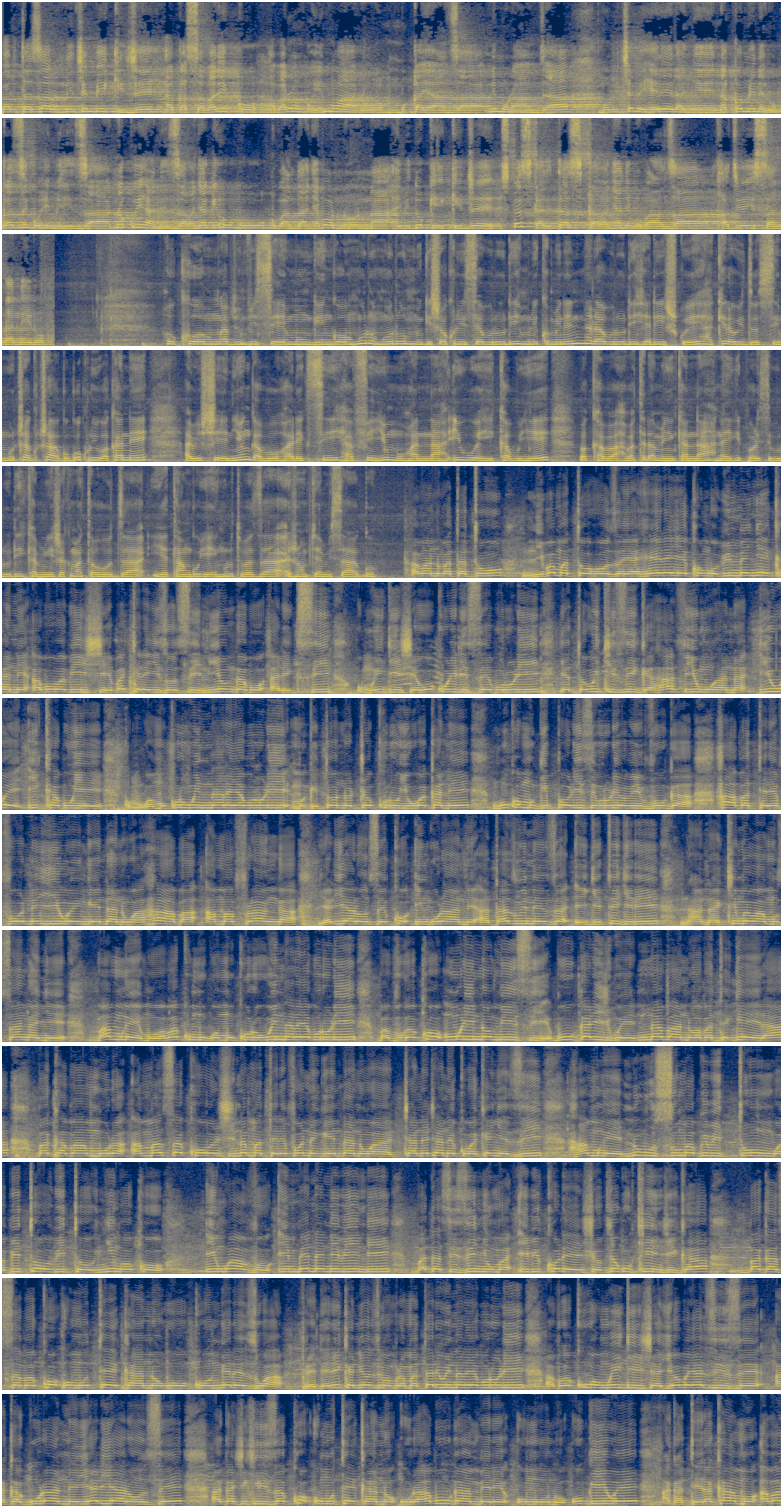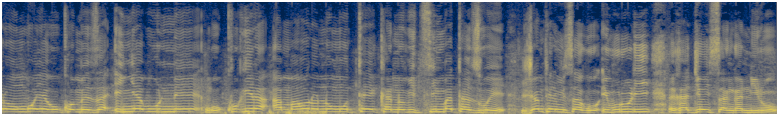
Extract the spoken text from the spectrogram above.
barutazara n'icyo mbikije agasaba ariko abarongoye intwaro mu kayanza n'imurambya mu bice bihereranye na komine rugazi guhimiriza no kwihaniza abanyagihugu kubandanya bonona ibidukikije sipesi karitasi kabanya n'ibubanza radiyo isanganiro Huko mwabyumvise mu ngingo nkuru nkuru mwigisha kuri Sebururi muri commune n'intara Bururi yarishwe hakerewe izosi mu cagucago go kuri wa kane abishiye niyo ngabo Alexi hafi y'umuhana iwe ikabuye bakaba bataramenyekana na igipolisi Bururi kamenyesha ko amatohoza yatanguye inkuru tubaza Jean Pierre Misago abantu batatu nibo amatohoza yahereye ko ngo bimenyekane abo babishe bakereye izosi niyo ngabo alexi umwigisha wo kuri lise yatowe ikiziga hafi y'umuhana iwe ikabuye ku mugwa mukuru w'intara ya bururi mu gitondo cyo kuri uyu wa kane nk'uko mu gipolisi bururi babivuga haba telefone yiwe ngendanwa haba amafaranga yari yaronse ko ingurane atazwi neza igitigiri nta na kimwe bamusanganye bamwe mu baba ku mugwa mukuru w'intara b'intara ya bururi bavuga ko muri ino minsi bugarijwe n'abantu babategera bakabambura amasakoshi n'amatelefone ngendanwa cyane cyane ku bakenyezi hamwe n'ubusuma bw'ibitungwa bito bito nk'inkoko inkwavu impene n'ibindi badasize inyuma ibikoresho byo gukinjika bagasaba ko umutekano wokongerezwa frederic niyonzima buramatari w'intara ya bururi avuga ko uwo mwigisha yoba yazize akagurane yari yaronse wese agashikiriza ko umutekano uraba ubwa mbere umuntu ubwiwe agatera akamo abarongoye gukomeza inyabune ngo kugira amahoro n'umutekano bitsimbatazwe jean Pierre misago ibururi radiyo isanganiro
